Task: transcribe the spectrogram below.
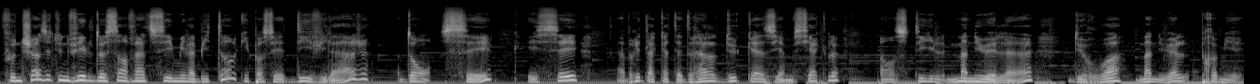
Funchal est une ville de 126 000 habitants qui possède 10 villages, dont C, et C abrite la cathédrale du XVe siècle en style manuelin du roi Manuel Ier.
